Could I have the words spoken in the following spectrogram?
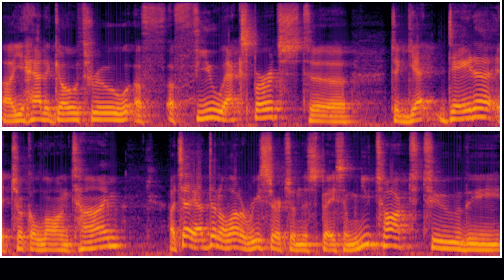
uh, you had to go through a, few experts to, to get data, it took a long time. I tell you, I've done a lot of research on this space, and when you talked to the,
